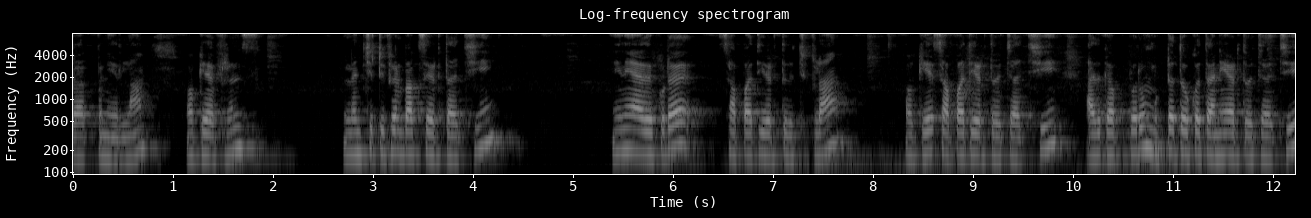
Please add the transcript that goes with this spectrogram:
பேக் பண்ணிடலாம். Okay friends lunch tiffin box எடுத்தாச்சு. இனி அது கூட சப்பாத்தி எடுத்து வச்சுக்கலாம். ஓகே சப்பாத்தி எடுத்து வச்சாச்சு. அதுக்கப்புறம் முட்டை தொக்கை தனியாக எடுத்து வச்சாச்சு.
